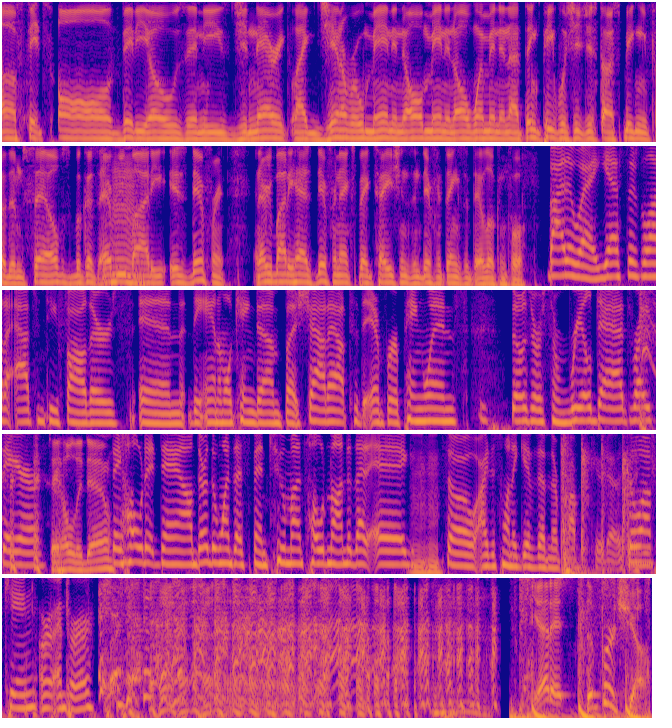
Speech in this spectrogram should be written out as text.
Uh, fits all videos and these generic like general men and all men and all women and I think people should just start speaking for themselves because everybody is different and everybody has different expectations and different things that they're looking for. By the way, yes, there's a lot of absentee fathers in the animal kingdom, but shout out to the emperor penguins. Those are some real dads right there. They hold it down. they hold it down. They're the ones that spend two months holding on to that egg. So I just want to give them their proper kudos. Go off, king or emperor. Get it? The Bert Show.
